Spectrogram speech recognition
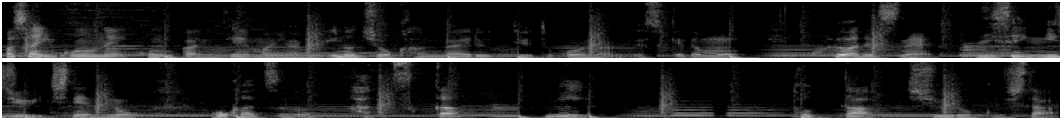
まさにこのね、今回のテーマにある命を考えるっていうところなんですけども、これはですね、2021年の5月の20日に撮った、収録した、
